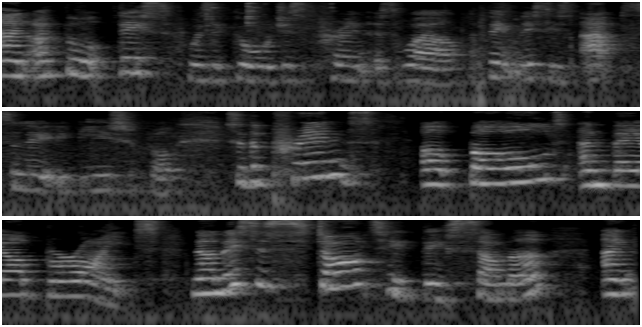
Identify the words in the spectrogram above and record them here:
And I thought this was a gorgeous print as well. I think this is absolutely beautiful. So the prints are bold and they are bright. Now this has started this summer and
